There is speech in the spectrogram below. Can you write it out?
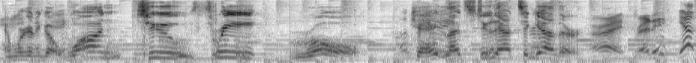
And we're gonna go one, two, three, roll. Okay, Okay. let's do that together. All right, ready? Yep.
